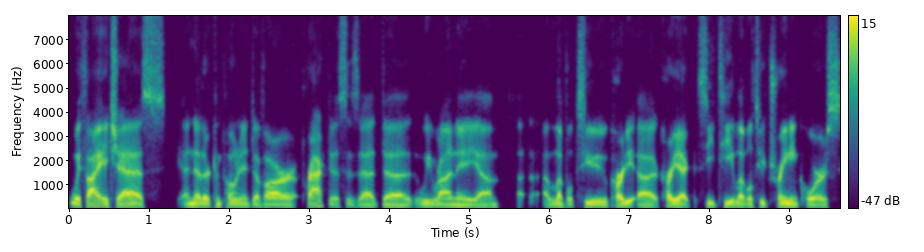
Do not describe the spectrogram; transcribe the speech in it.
With IHS, another component of our practice is that uh, we run a, um, a level two cardi- uh, cardiac CT level two training course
